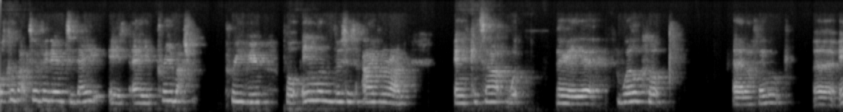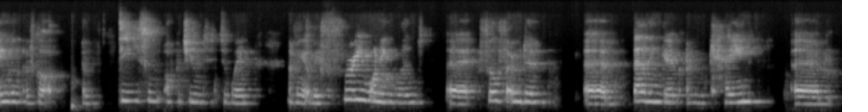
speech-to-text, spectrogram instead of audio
Welcome back to the video. Today is a pre-match preview for England versus Iran in Qatar with the uh, World Cup, and I think uh, England have got a decent opportunity to win. I think it'll be 3-1 England, uh, Phil Foden, um, Bellingham and Kane. Um,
